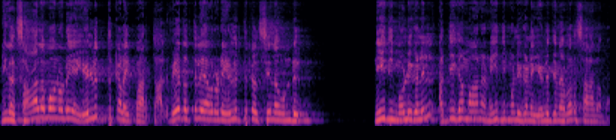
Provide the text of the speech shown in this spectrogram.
நீங்கள் சாலமோனுடைய எழுத்துக்களை பார்த்தால் வேதத்திலே அவருடைய எழுத்துக்கள் சில உண்டு. நீதிமொழிகளில் அதிகமான நீதிமொழிகளை எழுதினவர் சாலமோ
